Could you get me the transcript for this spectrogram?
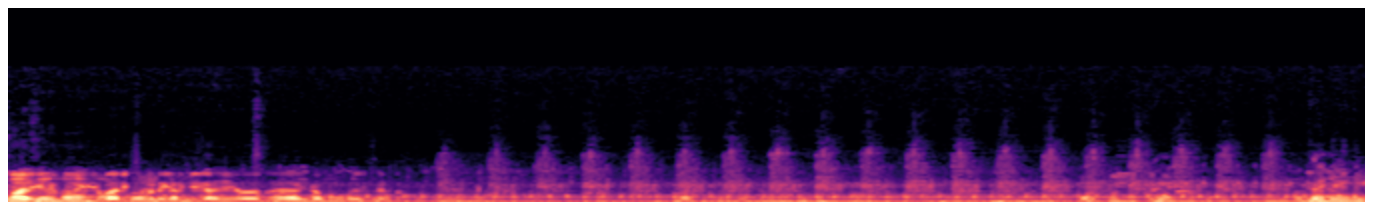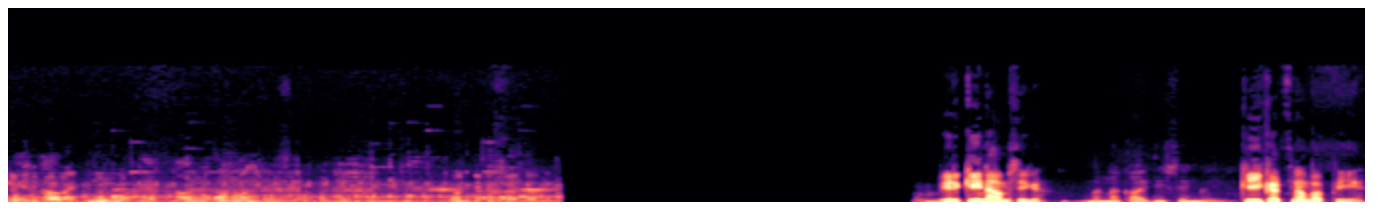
ਬਾਰੀ ਬਾਰੀ ਖੁੱਲਣੇ ਕਰਕੇ ਹਜੇ ਕੰਮ ਹੋ। ਗਿਆ ਵੀਰ ਕੀ ਨਾਮ ਸੀਗਾ? ਮੇਰਾ ਨਾਂ ਕਾਜਦੀਪ ਸਿੰਘ ਹੈ ਜੀ। ਕੀ ਘਟਨਾ ਵਾਪਰੀ ਹੈ?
